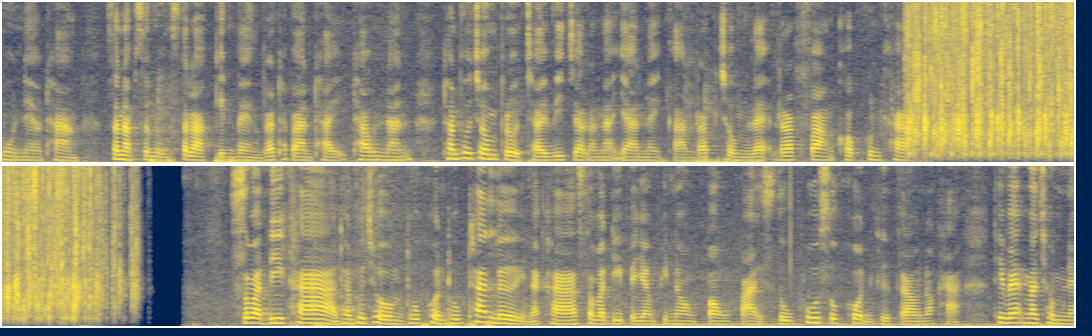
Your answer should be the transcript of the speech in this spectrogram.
มูลแนวทาง สนับสนุนสลากกินแบ่งรัฐบาลไทยเท่านั้น ท่านผู้ชมโปรดใช้วิจารณญาณในการรับชมและรับฟังขอบคุณค่ะ สวัสดีค่ะ ท่านผู้ชมทุกคนทุกท่านเลยนะคะ สวัสดีไปยังพี่น้องปองป่ายสู่ผู้สุขคนคือเกาเนาะค่ะ ที่แวะมาชมแน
